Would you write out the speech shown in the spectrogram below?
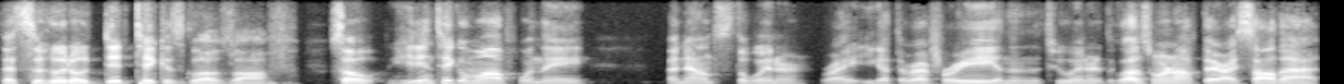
that Cejudo did take his gloves off. So he didn't take them off when they announced the winner, right? You got the referee and then the two winner. The gloves weren't off there. I saw that.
